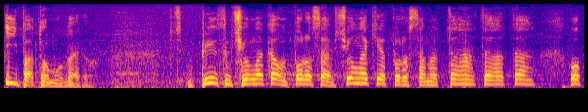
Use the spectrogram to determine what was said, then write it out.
и потом ударил. Принцип челнока, он то же самое, в челноке то же самое, та-та-та, вот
